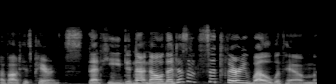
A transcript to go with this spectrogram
about his parents that he did not know that doesn't sit very well with him.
